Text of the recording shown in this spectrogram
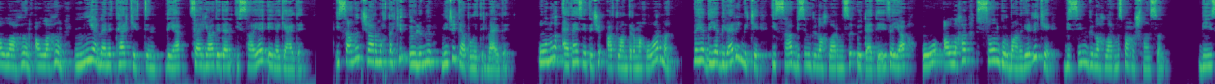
Allahım, Allahım, niyə məni tərk etdin deyə fəryad edən İsa'ya elə gəldi. İsa'nın çarmıqdakı ölümü necə qəbul edilməlidir? Onu əvəz edici adlandırmaq olarmı? Və ya deyə bilərikmi ki, İsa bizim günahlarımızı ödədi və ya o Allaha son qurbanı verdi ki, bizim günahlarımız bağışlansın? Biz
